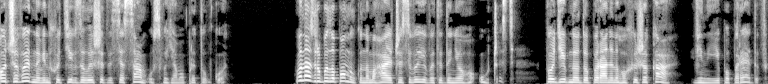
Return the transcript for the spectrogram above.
Очевидно, він хотів залишитися сам у своєму притулку. Вона зробила помилку, намагаючись виявити до нього участь. Подібно до пораненого хижака, він її попередив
